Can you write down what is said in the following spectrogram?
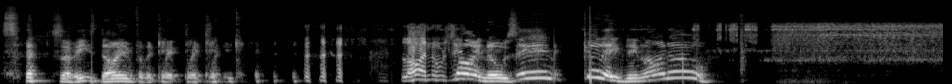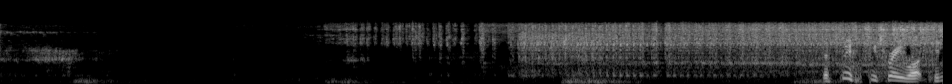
so, so he's dying for the click, click, click. Lionel's in. Lionel's in. Good evening, Lionel. The 53 watching.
